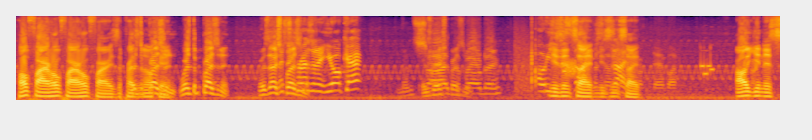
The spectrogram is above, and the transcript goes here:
Hold fire, hold fire, hold fire. Is the Where's the president okay? Where's the president? Where's the Mr. ex-president? President, you okay? Where's the ex-president? Oh, He's inside. He's inside. Stand. All units,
